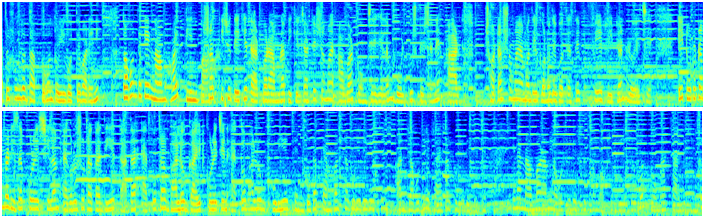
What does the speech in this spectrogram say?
এত সুন্দর ধাপ তখন তৈরি করতে পারেনি, তখন থেকে নাম হয় তিন পা সব কিছু দেখে তারপর আমরা বিকেল চারটের সময় আবার পৌঁছে গেলাম বোলপুর স্টেশনে। আর ছটার সময় আমাদের গণদেবতাতে ফের রিটার্ন রয়েছে। এই টোটোটা আমরা রিজার্ভ করেছিলাম এগারোশো টাকা দিয়ে। দাদা এতটা ভালো গাইড করেছেন, এত ভালো ঘুরিয়েছেন, গোটা ক্যাম্পাসটা ঘুরিয়ে দেখিয়েছেন আর যাবতীয় জায়গা ঘুরিয়ে দেখিয়েছেন। এনার নাম্বার আমি অবশ্যই ডিসক্রিপশন বক্সে দিয়ে দেবো। তোমরা চাইলে কিন্তু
